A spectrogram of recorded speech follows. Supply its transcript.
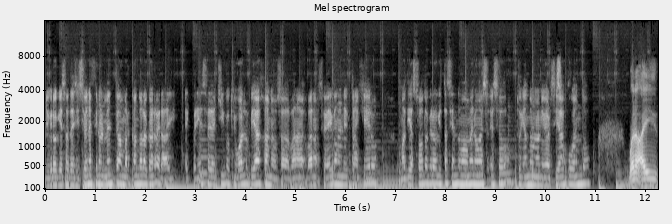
yo creo que esas decisiones finalmente van marcando la carrera. Hay experiencias de chicos que igual viajan, o sea, van a, van a, se dedican en el extranjero. Matías Soto creo que está haciendo más o menos eso, estudiando en una universidad, jugando. Bueno, hay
